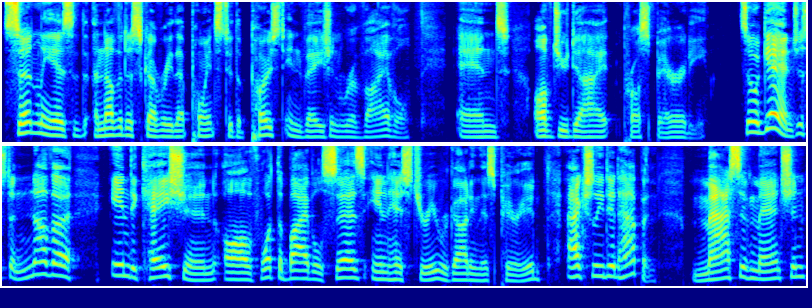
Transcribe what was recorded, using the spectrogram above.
certainly is another discovery that points to the post invasion revival and of Judahite prosperity. So, again, just another indication of what the Bible says in history regarding this period actually did happen. Massive mansion,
